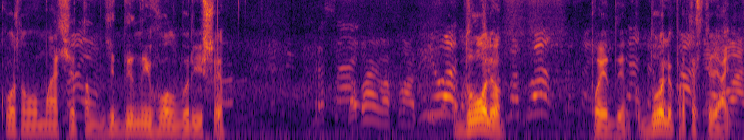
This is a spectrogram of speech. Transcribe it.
кожному матчі там єдиний гол вирішує долю поєдинку, долю протистояння. Май.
